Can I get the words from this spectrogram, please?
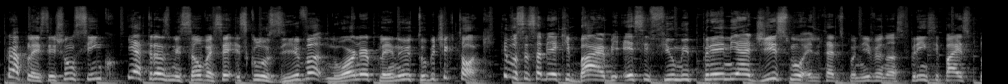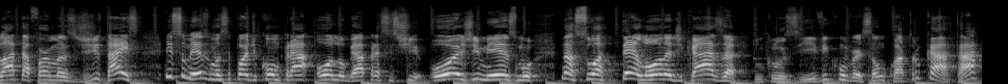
para PlayStation 5 e a transmissão vai ser exclusiva no Warner Play no YouTube e TikTok. E você sabia que Barbie, esse filme premiadíssimo, ele está disponível nas principais plataformas digitais? Isso mesmo, você pode comprar ou alugar para assistir hoje mesmo na sua telona de casa, inclusive com versão 4K, tá?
